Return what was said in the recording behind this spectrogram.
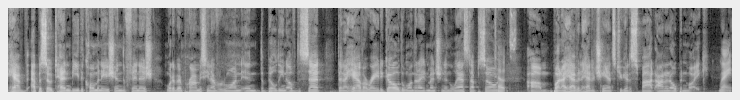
have episode 10 be the culmination, the finish, what I've been promising everyone in the building of the set that I have already to go, the one that I had mentioned in the last episode. Totes. Um, but I haven't had a chance to get a spot on an open mic. Right.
